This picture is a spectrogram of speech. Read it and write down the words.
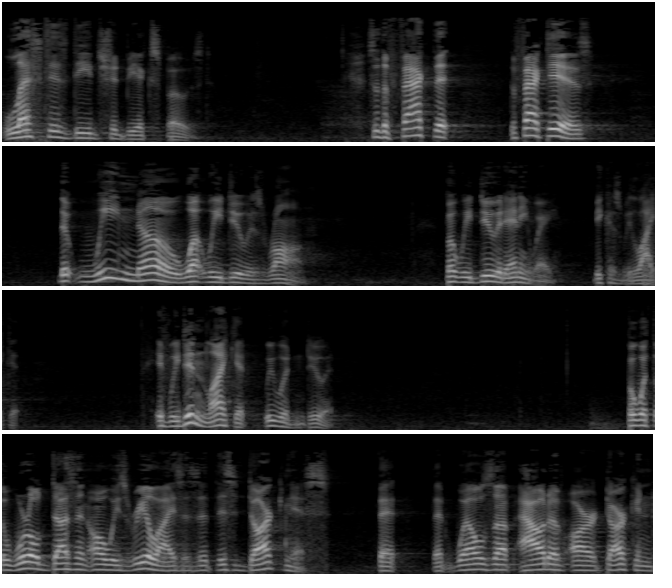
lest his deeds should be exposed. So the fact that, the fact is that we know what we do is wrong, but we do it anyway because we like it. If we didn't like it, we wouldn't do it. But what the world doesn't always realize is that this darkness that, that wells up out of our darkened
